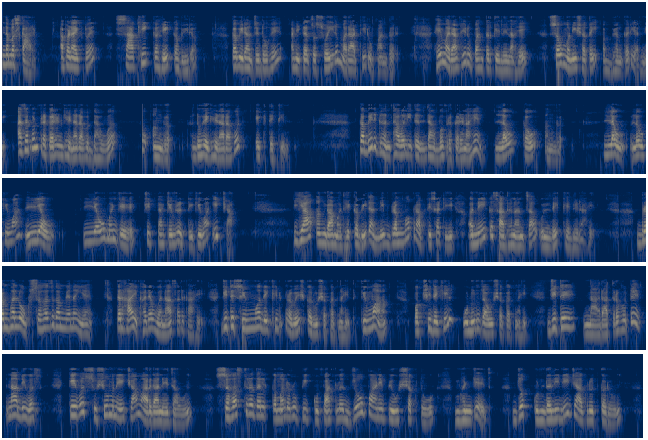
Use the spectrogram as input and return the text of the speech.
नमस्कार. आपण ऐकतोय साखी कहे कबीर. कबीरांचे दोहे आणि त्याचं स्वैर मराठी रूपांतर. हे मराठी रूपांतर केलेलं आहे सौ मनीषाताई अभ्यंकर यांनी. आज आपण प्रकरण घेणार आहोत दहावं. अंग. दोहे घेणार आहोत एक ते तीन. कबीर ग्रंथावलीतील दहावं प्रकरण आहे लव कौ अंग. लव लव किंवा ल्यव ल्यव म्हणजे चित्ताची वृत्ती किंवा इच्छा. या अंगामध्ये कबीरांनी ब्रह्मप्राप्तीसाठी अनेक साधनांचा उल्लेख केलेला आहे. ब्रह्मलोक सहजगम्य नाही आहे तर हा एखाद्या वनासारखा आहे जिथे सिंह देखील प्रवेश करू शकत नाहीत किंवा पक्षी देखील उडून जाऊ शकत नाही जिथे ना रात्र होते ना दिवस केवळ सुषुमनेच्या मार्गाने जाऊन सहस्त्रदल कमलरूपी कुपातलं जो पाणी पिऊ शकतो म्हणजेच जो कुंडलिनी जागृत करून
